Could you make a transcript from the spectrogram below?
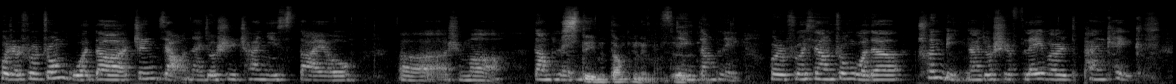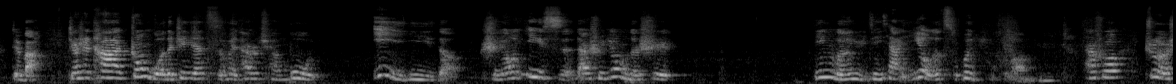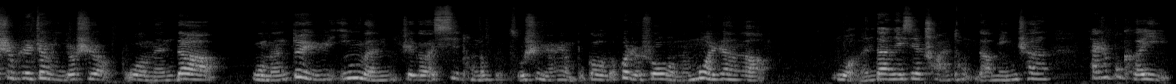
或者说中国的蒸饺，那就是 Chinese style，呃什么 dumpling，steam dumpling 嘛，steam dumpling，或者说像中国的春饼，那就是 flavored pancake，对吧？就是它中国的这些词汇，它是全部意义的使用意思，但是用的是。英文语境下已有的词汇组合，他说这是不是证明就是我们的我们对于英文这个系统的补足是远远不够的，或者说我们默认了我们的那些传统的名称，它是不可以，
